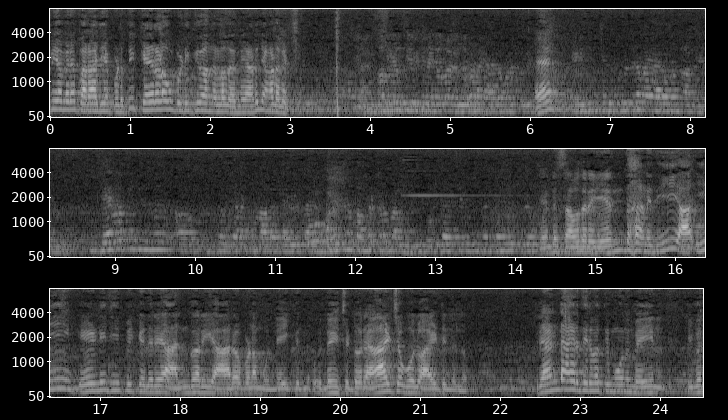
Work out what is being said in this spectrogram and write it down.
പി എമ്മിനെ പരാജയപ്പെടുത്തി കേരളവും പിടിക്കുക എന്നുള്ളത് തന്നെയാണ് ഞങ്ങളുടെ ലക്ഷ്യം. ഈ കേരളത്തിൽ നിന്ന് എന്റെ സഹോദരൻ എന്താണ് ഇത്? ഈ ഈ എ ഡി ജി പിക്കെതിരെ അൻവർ ഈ ആരോപണം ഉന്നയിക്കുന്ന ഉന്നയിച്ചിട്ട് ഒരാഴ്ച പോലും ആയിട്ടില്ലല്ലോ. രണ്ടായിരത്തി ഇരുപത്തി മൂന്ന് മെയ്യിൽ ഇവർ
